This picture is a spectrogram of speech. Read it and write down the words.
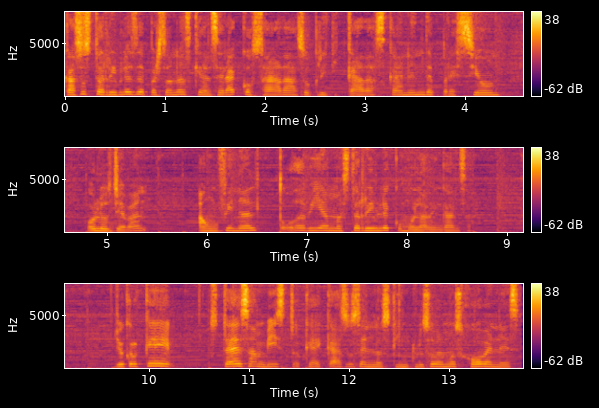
Casos terribles de personas que al ser acosadas o criticadas caen en depresión o los llevan a un final todavía más terrible como la venganza. Yo creo que ustedes han visto que hay casos en los que incluso vemos jóvenes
